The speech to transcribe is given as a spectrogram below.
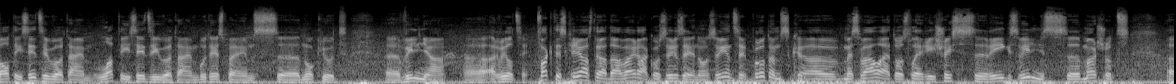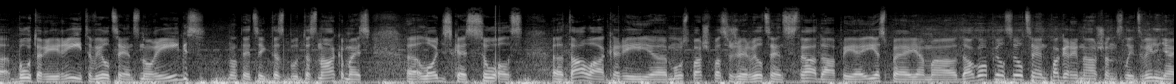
Baltijas iedzīvotājiem, Latvijas iedzīvotājiem būtu iespējams nokļūt Viļņā ar vilcienu. Faktiski ir jāstrādā vairākos virzienos. Viens ir, protams, ka mēs vēlētos, lai arī šis Rīgas viļņas eh, maršruts eh, būtu arī rīta vilciens no Rīgas. Notiecīgi tas būtu tas nākamais eh, loģiskais solis. Tālāk arī mūsu pašu pasažieru vilciens strādā pie iespējama Daugopils vilciena pagarināšanas līdz Viļņai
